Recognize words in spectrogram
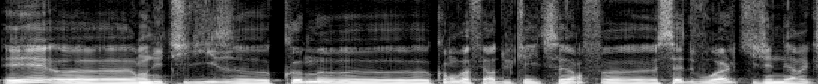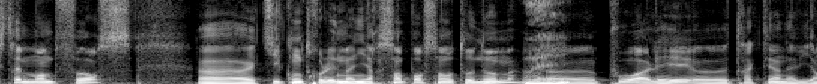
et euh, on utilise, euh, comme euh, quand on va faire du kitesurf, euh, cette voile qui génère extrêmement de force, euh, qui est contrôlée de manière 100% autonome Ouais. euh, pour aller euh, tracter un navire.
